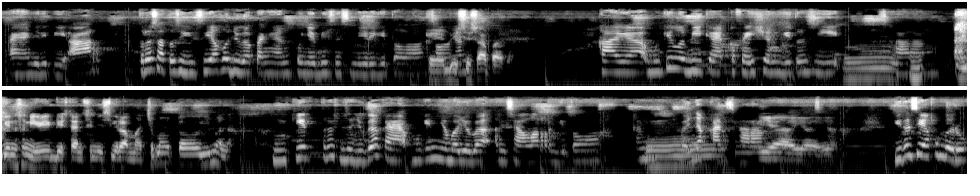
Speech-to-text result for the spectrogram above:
pengen jadi PR terus satu sisi aku juga pengen punya bisnis sendiri gitu loh Oke Soalnya bisnis apa tuh? Kayak mungkin lebih kayak ke fashion gitu sih Hmm, sekarang. bikin sendiri desain sendiri segala macam atau gimana? mungkin terus bisa juga kayak mungkin nyoba-nyoba reseller gitu. Kan Hmm, banyak kan sekarang. Iya iya iya. gitu sih aku baru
